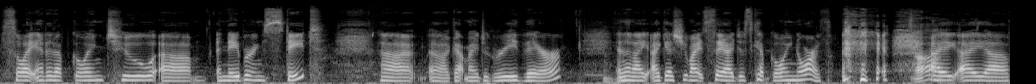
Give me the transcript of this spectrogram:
So I ended up going to um, a neighboring state, got my degree there, and then I, I guess you might say I just kept going north. I I, uh,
